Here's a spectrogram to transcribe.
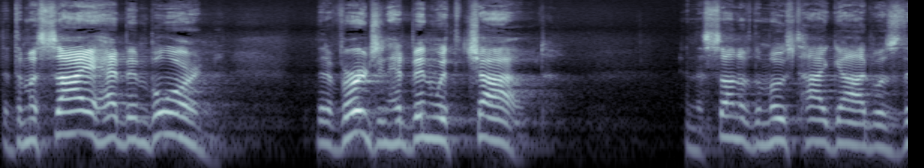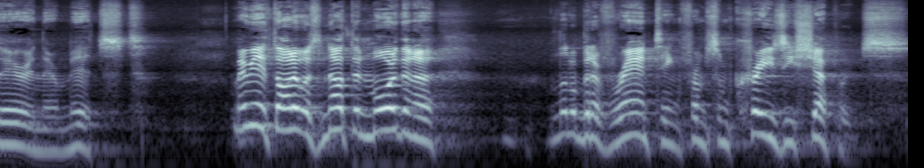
that the Messiah had been born, that a virgin had been with child, and the Son of the Most High God was there in their midst. Maybe they thought it was nothing more than a little bit of ranting from some crazy shepherds.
